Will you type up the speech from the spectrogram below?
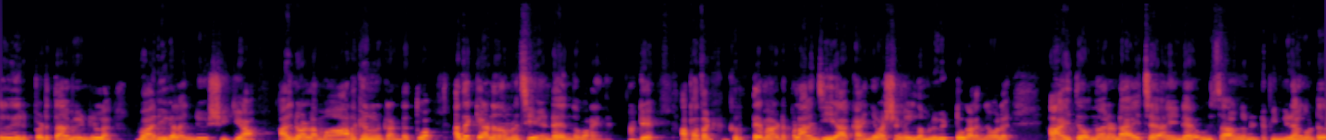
കീഴ്പ്പെടുത്താൻ വേണ്ടിയുള്ള വരികൾ അന്വേഷിക്കുക. അതിനുള്ള മാർഗങ്ങൾ കണ്ടെത്തുക. അതൊക്കെയാണ് നമ്മൾ ചെയ്യേണ്ടത് എന്ന് പറയുന്നത്. ഓക്കെ അപ്പോൾ അതൊക്കെ കൃത്യമായിട്ട് പ്ലാൻ ചെയ്യുക. കഴിഞ്ഞ വർഷങ്ങളിൽ നമ്മൾ വിട്ടുകളഞ്ഞ പോലെ ആദ്യത്തെ ഒന്നോ രണ്ടോ ആഴ്ച അതിന്റെ ഉത്സാഹം കണ്ടിട്ട് പിന്നീട് അങ്ങോട്ട്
